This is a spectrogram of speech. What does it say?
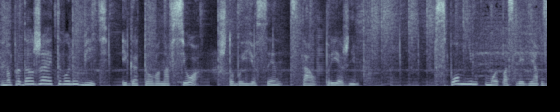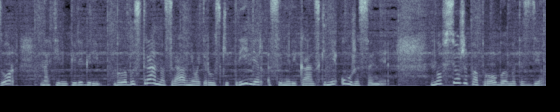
Но продолжает его любить и готова на все, чтобы ее сын стал прежним – Вспомним мой последний обзор на фильм «Пилигрим». Было бы странно сравнивать русский триллер с американскими ужасами, но все же попробуем это сделать.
